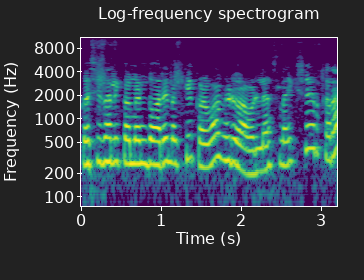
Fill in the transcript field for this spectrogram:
कशी झाली कमेंटद्वारे नक्की कळवा. व्हिडिओ आवडल्यास लाईक शेअर करा.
